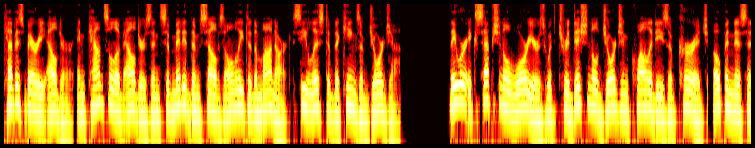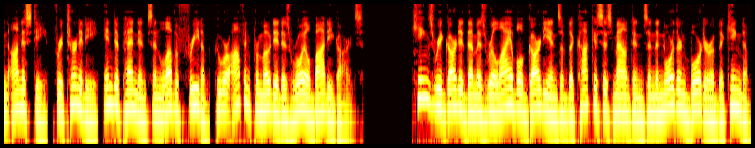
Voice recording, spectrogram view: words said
Khevisberi elder and council of elders and submitted themselves only to the monarch see List of the kings of Georgia. They were exceptional warriors with traditional Georgian qualities of courage, openness and honesty, fraternity, independence and love of freedom, who were often promoted as royal bodyguards. Kings regarded them as reliable guardians of the Caucasus Mountains and the northern border of the kingdom.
